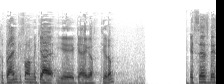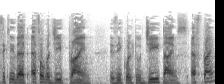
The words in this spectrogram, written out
تو پرائم کی فارم میں کیا یہ کہے گا theorem it says basically that f over g prime is equal to g times f prime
